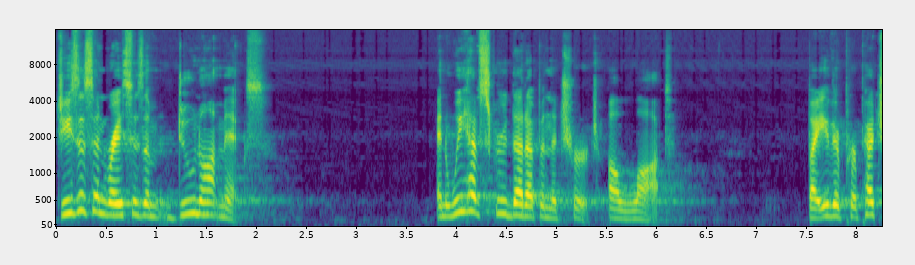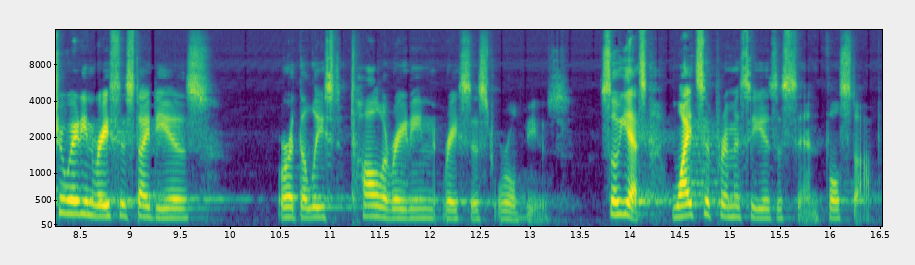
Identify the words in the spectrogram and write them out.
Jesus and racism do not mix. And we have screwed that up in the church a lot by either perpetuating racist ideas or at the least tolerating racist worldviews. So, yes, white supremacy is a sin, full stop.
